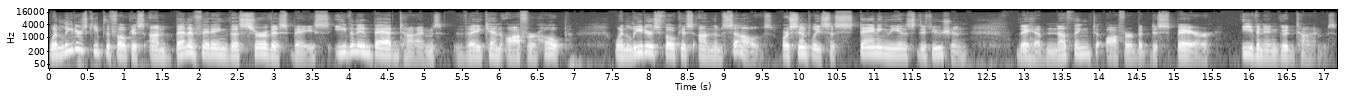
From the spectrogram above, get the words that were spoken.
When leaders keep the focus on benefiting the service base, even in bad times, they can offer hope. When leaders focus on themselves or simply sustaining the institution, they have nothing to offer but despair, even in good times.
